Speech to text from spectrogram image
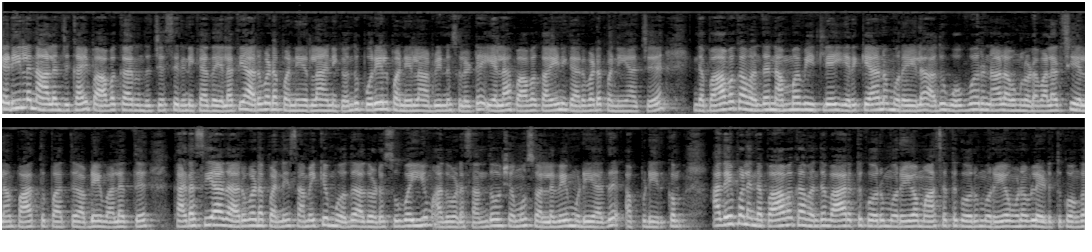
செடியில் நாலஞ்சு காய் பாவக்காய் இருந்துச்சு. சரி இன்னைக்கு அதை எல்லாத்தையும் அறுவடை பண்ணிடலாம் இன்னைக்கு வந்து பொரியல் பண்ணிடலாம் அப்படின்னு சொல்லிட்டு எல்லா பாவக்காயும் இன்னைக்கு அறுவடை பண்ணியாச்சு. இந்த பாவக்காய் வந்து நம்ம வீட்டிலேயே இயற்கையான முறையில் அது ஒவ்வொரு நாள் அவங்களோட வளர்ச்சியெல்லாம் பார்த்து பார்த்து அப்படியே வளர்த்து கடைசியாக அதை அறுவடை பண்ணி சமைக்கும் போது அதோட சுவையும் அதோட சந்தோஷமும் சொல்லவே முடியாது. அப்படி இருக்கும். அதே போல் இந்த பாவக்காய் வந்து வாரத்துக்கு ஒரு முறையோ மாதத்துக்கு ஒரு முறையோ உணவில் எடுத்துக்கோங்க.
